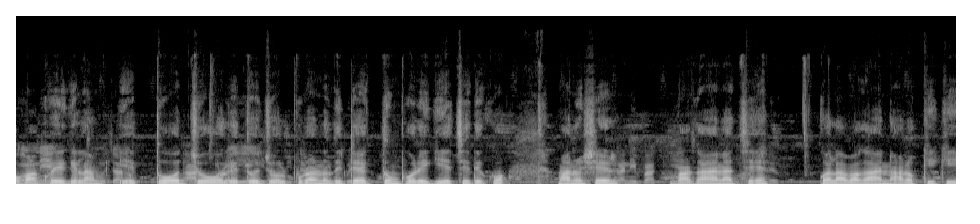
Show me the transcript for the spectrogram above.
অবাক হয়ে গেলাম, এত জল এত জল। পুরা নদীটা একদম ভরে গিয়েছে, দেখো। মানুষের বাগান আছে, কলা বাগান আরও কি কি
